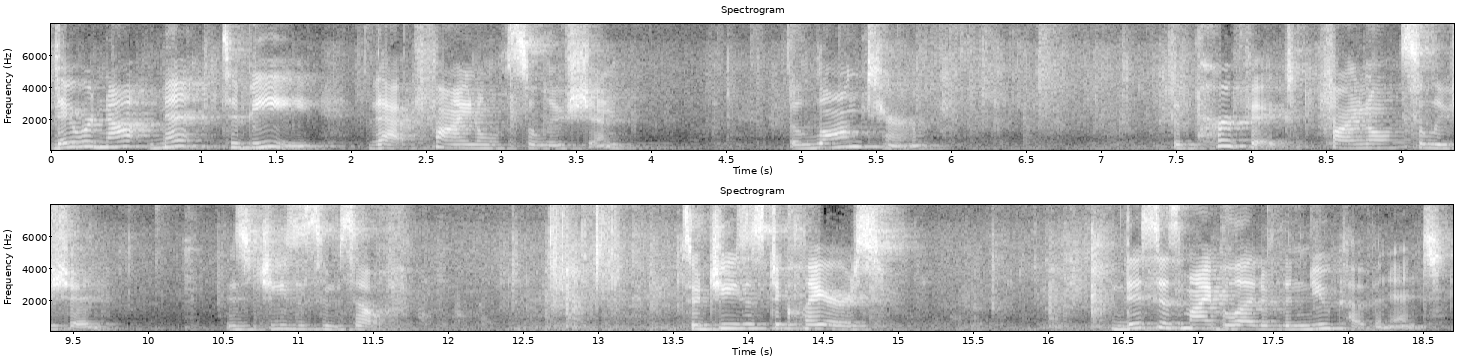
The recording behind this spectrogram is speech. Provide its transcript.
they were not meant to be that final solution. The long term, the perfect final solution is Jesus himself. So Jesus declares, This is my blood of the new covenant,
